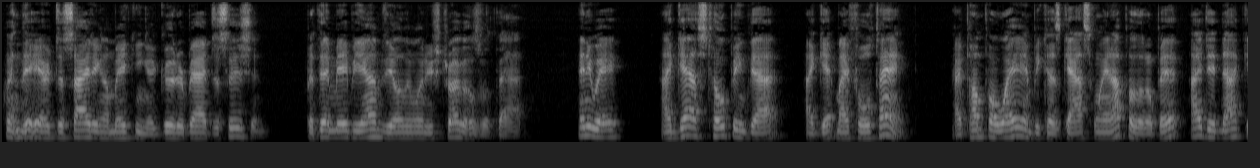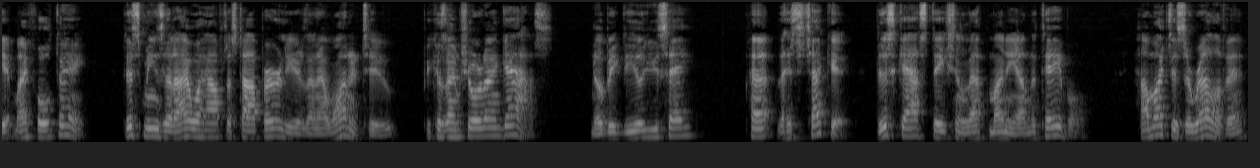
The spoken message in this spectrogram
when they are deciding on making a good or bad decision. But then maybe I'm the only one who struggles with that. Anyway, I guessed hoping that I get my full tank. I pump away and because gas went up a little bit, I did not get my full tank. This means that I will have to stop earlier than I wanted to because I'm short on gas. No big deal, you say? Let's check it. This gas station left money on the table. How much is irrelevant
